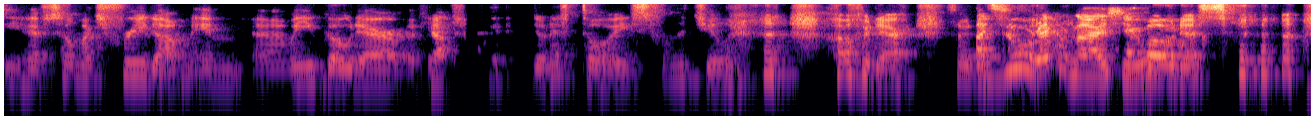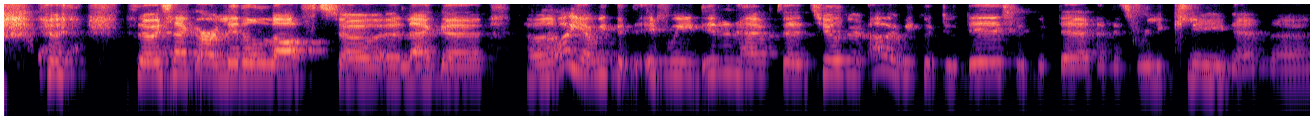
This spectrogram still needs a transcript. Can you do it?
you have so much freedom in uh, when you go there. Yeah. You don't have toys from the children over there. So I do recognize you. Bonus. so it's like our little loft. So uh, like, uh, oh yeah, we could if we didn't have the children. Oh, we could do this, we could that, and it's really clean. And uh,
